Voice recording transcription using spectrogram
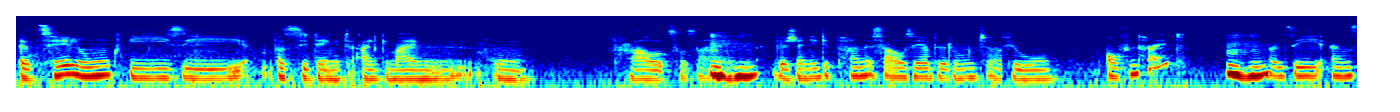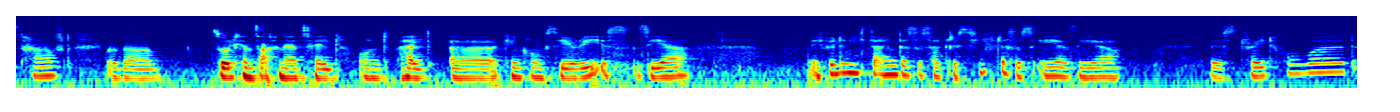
Erzählung, wie sie, was sie denkt, allgemein um Frau zu sein. Mhm. Virginie Dupin ist auch sehr berühmt für Offenheit, mhm. weil sie ernsthaft über solche Sachen erzählt. Und halt äh, King Kong Theory ist sehr, ich würde nicht sagen, dass es aggressiv, das ist eher sehr, sehr straightforward.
